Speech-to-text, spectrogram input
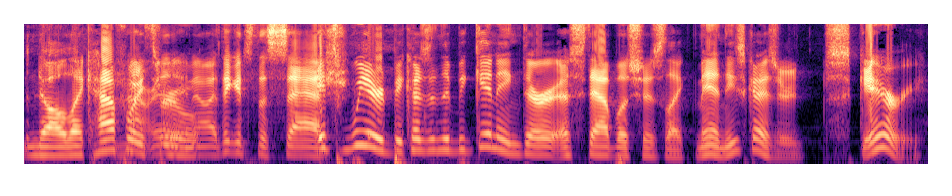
No, like halfway Not really, through. no, I think it's the sash. It's weird because in the beginning they're established as like, man, these guys are scary,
